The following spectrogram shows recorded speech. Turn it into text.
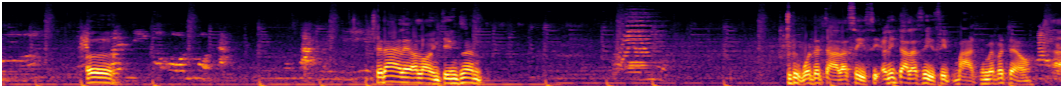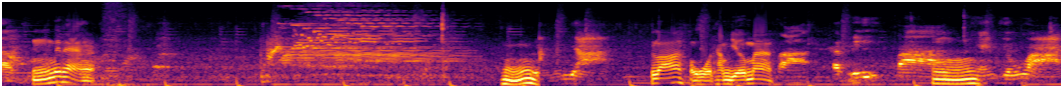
ๆ เออไม่มีก็โอน หมดอะตังค์ไม่มีใช้ได้เลยอร่อยจริงๆเพื่อนโอนหมดรู้สึกว่าจะจานละสี่สิบอันนี้จานละสี่สิบบาทใช่ไหมป้าแจ๋วครับอืมไม่แพงอะหืมน้ำยาเหรอโอ้โหทำเยอะมาก ปลากะทิปลาอืม แกงเขียวหวาน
